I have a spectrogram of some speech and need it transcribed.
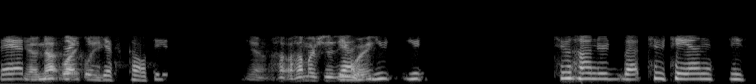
bad yeah, not likely. difficulties. Yeah. How, how much does he yeah, weigh? you you. Two hundred, about two ten. He's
